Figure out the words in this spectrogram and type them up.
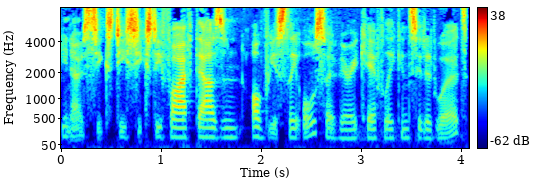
you know 60, 65,000, obviously also very carefully considered words.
